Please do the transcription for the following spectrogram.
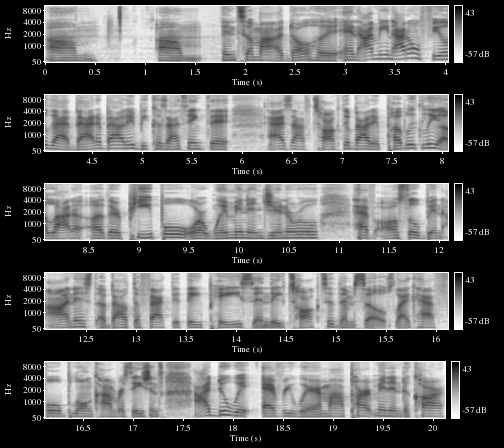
Um, um, into my adulthood. And I mean, I don't feel that bad about it because I think that as I've talked about it publicly, a lot of other people or women in general have also been honest about the fact that they pace and they talk to themselves, like have full blown conversations. I do it everywhere in my apartment, in the car.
